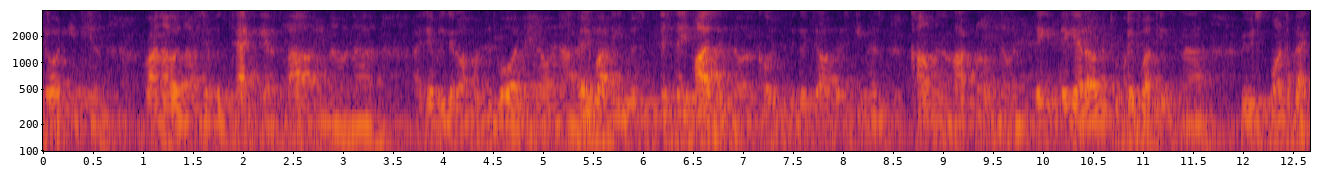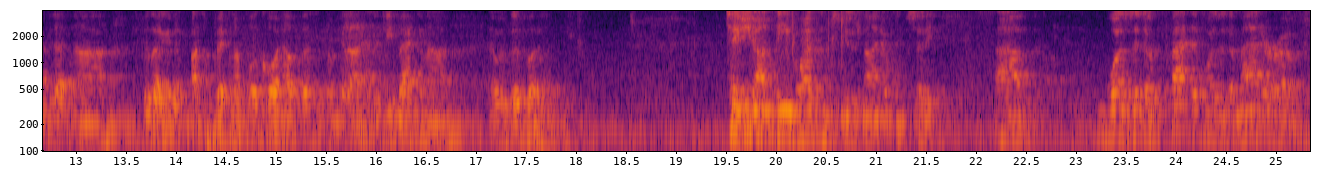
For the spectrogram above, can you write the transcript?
Jordan gave me a run out and I was able to tackle, and get a foul, you know, and uh, I was able to get offensive board, you know, and uh, everybody was, just stay positive, you know, and coach did a good job just keeping us calm in the locker room, you know, and they, they got out two quick buckets and uh, we responded back to that and uh, I feel like know, us picking up full court helped us, you know, get our energy back and uh, it was good for us. TaShawn, Dean Blevins, News 9 Oklahoma City. Uh, Was it a was it a matter of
